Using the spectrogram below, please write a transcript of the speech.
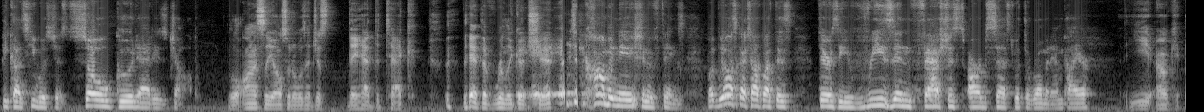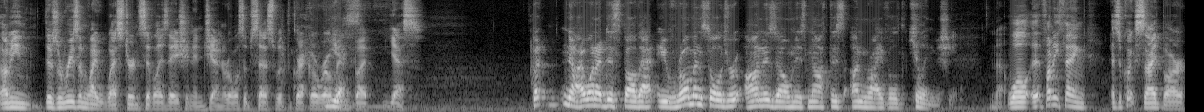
because he was just so good at his job. Well, honestly, also it wasn't just they had the tech; they had the really good shit. It's a combination of things. But we also got to talk about this. There's a reason fascists are obsessed with the Roman Empire. Yeah, okay. I mean, there's a reason why Western civilization in general is obsessed with Greco-Roman, Yes. but yes. But no, I want to dispel that. A Roman soldier on his own is not this unrivaled killing machine. No. Well, funny thing, as a quick sidebar,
